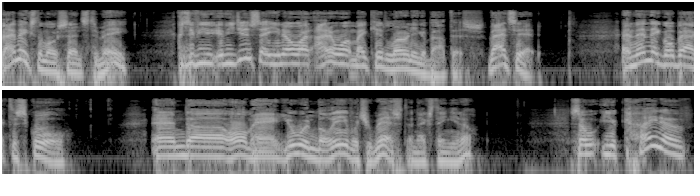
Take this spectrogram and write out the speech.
That makes the most sense to me. Because if you if you just say, you know what, I don't want my kid learning about this, that's it, and then they go back to school, and uh, oh man, you wouldn't believe what you missed. The next thing you know, so you're kind of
